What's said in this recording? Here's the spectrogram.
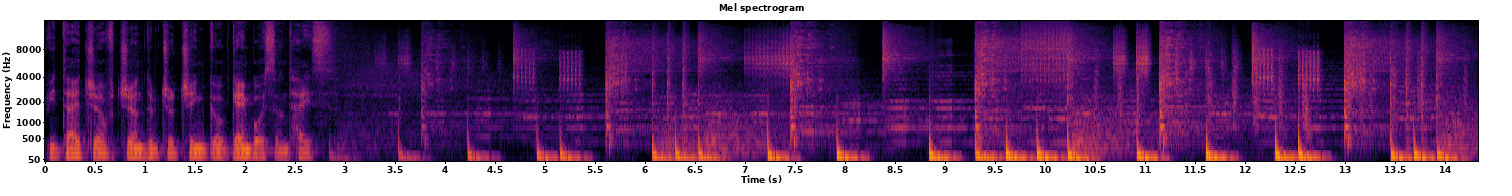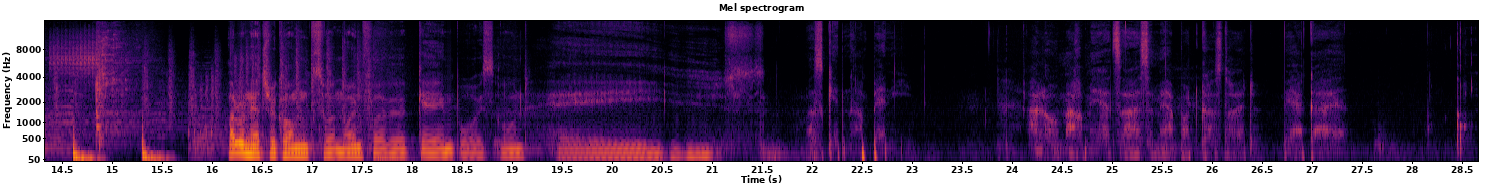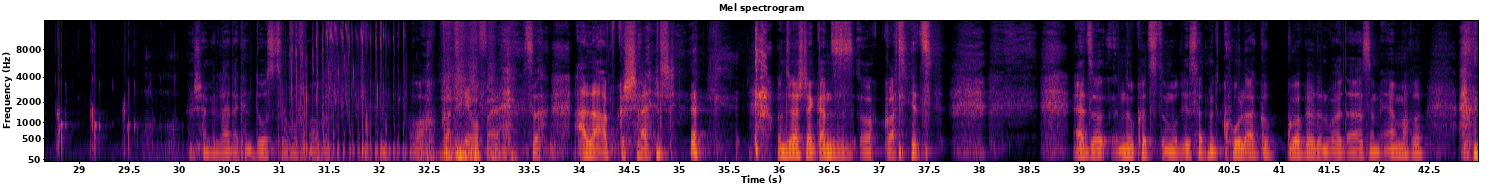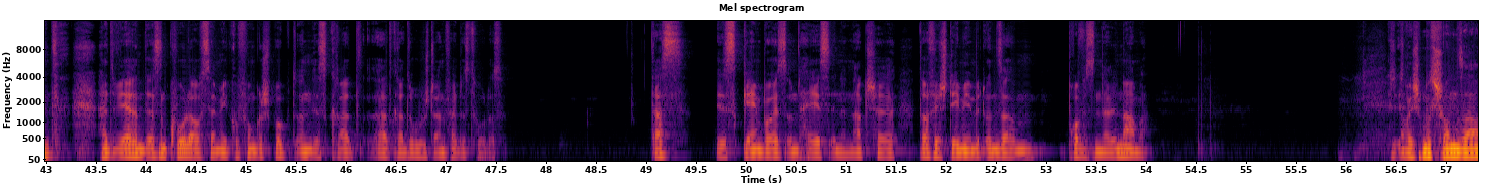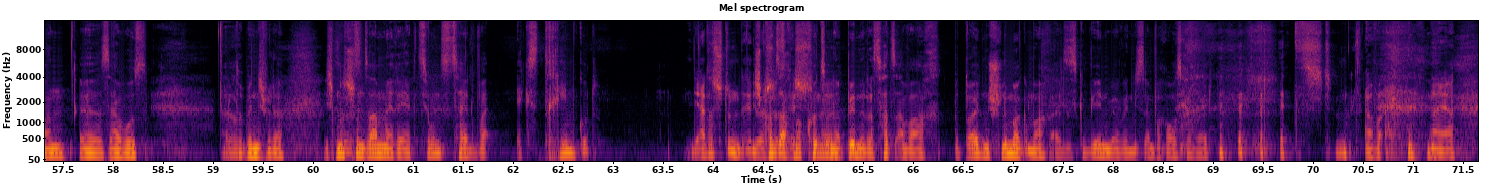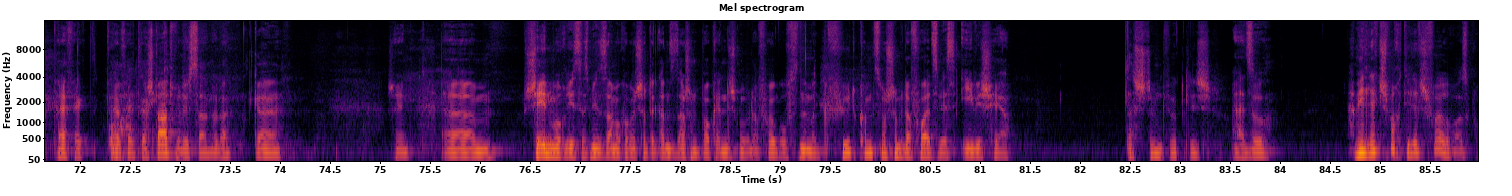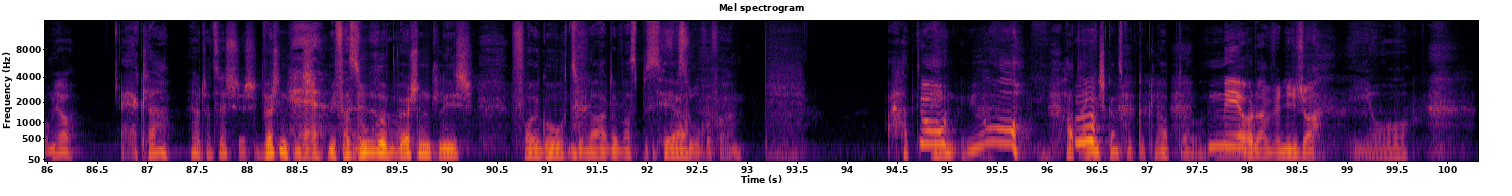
Witajcie w piątym odcinku Gameboys and Haze. Hallo und herzlich willkommen zur neuen Folge Game Boys und Haze. Was geht denn ab, Benny? Hallo, mach mir jetzt ASMR-Podcast heute. Wäre geil. Ich habe leider keinen Durst zum Aufmachen. Oh Gott, hey, auf, so, alle abgeschaltet. Und du hast der ganze, oh Gott, jetzt. Also, nur kurz, der Maurice hat mit Cola gegurgelt und wollte ASMR machen. Hat, hat währenddessen Cola auf sein Mikrofon gespuckt und ist grad, hat gerade den Husteanfall des Todes. Das ist Gameboys und Haze in a nutshell. Dafür stehen wir mit unserem professionellen Namen. Aber ich muss schon sagen, äh, Servus. Hallo. Da bin ich wieder. Ich muss schon sagen, meine Reaktionszeit war extrem gut. Ja, das stimmt. ey. Ich konnte es auch noch kurz schnell- unterbinden. Das hat es aber auch bedeutend schlimmer gemacht, als es gewesen wäre, wenn ich es einfach rausgehört. Das stimmt. Aber Naja, perfekt. Perfekter Start, würde ich sagen, oder? geil. Schön. Ähm, schön, Maurice, dass wir zusammenkommen. Ich hatte den ganzen Tag schon Bock, endlich mal wieder Folge aufzunehmen. Gefühlt kommt es mir schon wieder vor, als wäre es ewig her. Das stimmt wirklich. Also, haben wir letzte Woche die letzte Folge rausgekommen? Ja. Ja, klar. Ja, tatsächlich. Wöchentlich. Hä? Mir versuche Alter. wöchentlich Folge hochzuladen, was bisher Suche vor allem. hat, Ja. eig- ja, hat eigentlich ganz gut geklappt. Aber, Mehr oder weniger. jo.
